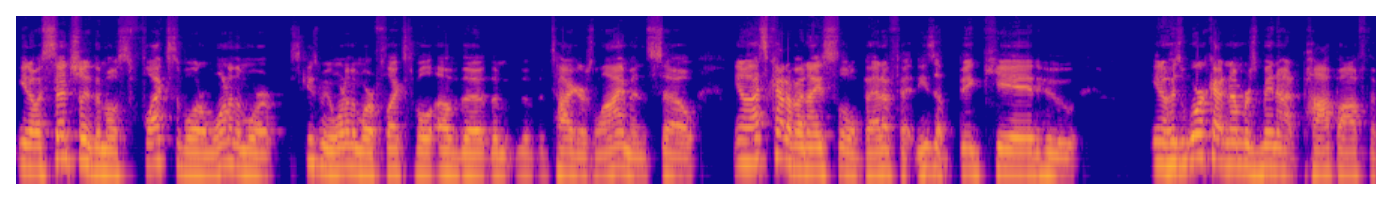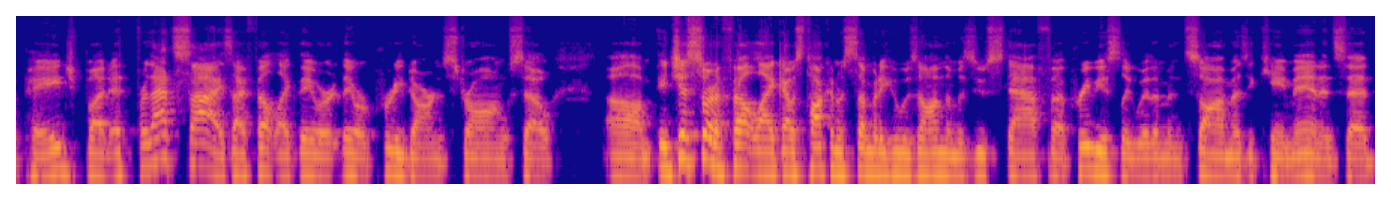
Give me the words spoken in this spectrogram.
you know, essentially the most flexible or one of the more, excuse me, one of the more flexible of the, the, the Tigers linemen. So, you know, that's kind of a nice little benefit. And he's a big kid who, you know, his workout numbers may not pop off the page, but at, for that size, I felt like they were they were pretty darn strong. So um, it just sort of felt like I was talking to somebody who was on the Mizzou staff uh, previously with him and saw him as he came in and said,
